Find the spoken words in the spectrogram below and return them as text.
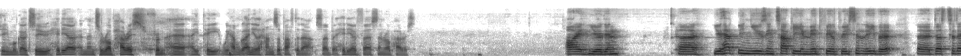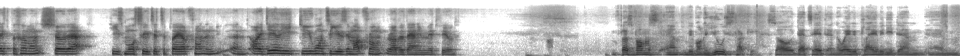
Gene, we'll go to Hideo and then to Rob Harris from uh, AP. We haven't got any other hands up after that. So, but Hideo first, then Rob Harris. Hi, Jurgen. Uh, you have been using Taki in midfield recently, but uh, does today's performance show that he's more suited to play up front? And, and ideally, do you want to use him up front rather than in midfield? First of all, um, we want to use Taki, so that's it. And the way we play, we need um, um,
